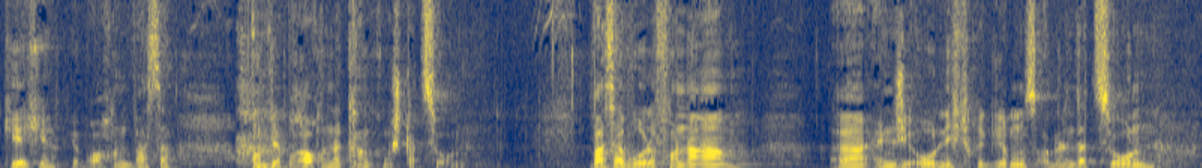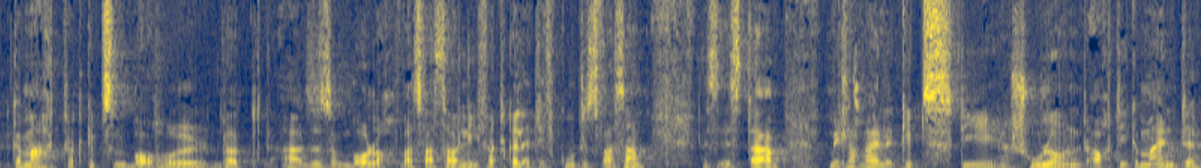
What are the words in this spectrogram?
Kirche, wir brauchen Wasser und wir brauchen eine Krankenstation. Wasser wurde von einer äh, NGO, Nichtregierungsorganisation gemacht. Dort gibt es ein Bohrhol, dort, also so ein Bohrloch, was Wasser liefert, relativ gutes Wasser. Es ist da. Mittlerweile gibt es die Schule und auch die Gemeinde.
